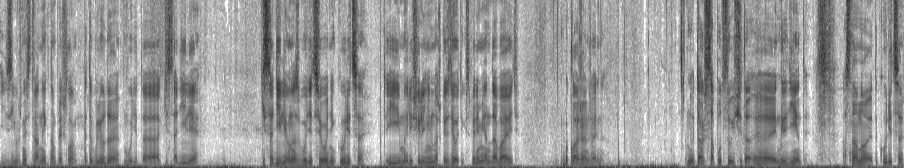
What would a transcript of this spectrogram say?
из южной страны к нам пришло. Это блюдо будет э, кисадилья. Кисадилья у нас будет сегодня курица. И мы решили немножко сделать эксперимент, добавить баклажан жареных. Ну и также сопутствующие э, ингредиенты. Основное это курица,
